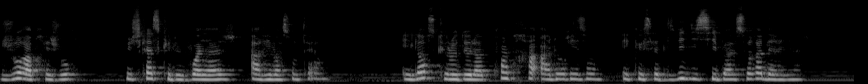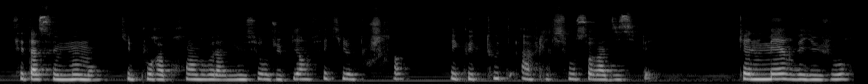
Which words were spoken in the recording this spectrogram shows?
jour après jour, jusqu'à ce que le voyage arrive à son terme. Et lorsque l'au-delà pointera à l'horizon et que cette vie d'ici-bas sera derrière, c'est à ce moment qu'il pourra prendre la mesure du bienfait qui le touchera et que toute affliction sera dissipée. Quel merveilleux jour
